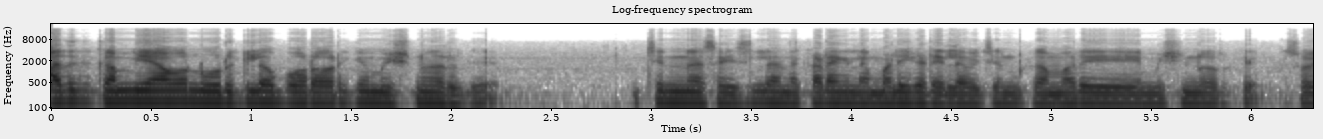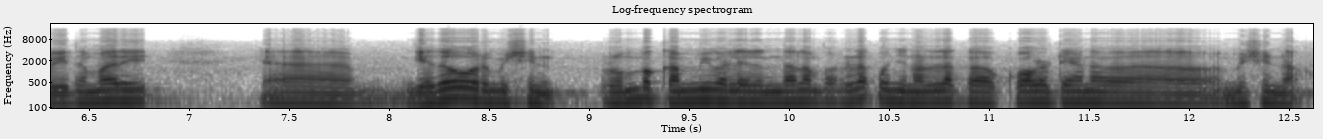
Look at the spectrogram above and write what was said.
அதுக்கு கம்மியாகவும் நூறு கிலோ போகிற வரைக்கும் மிஷினும் இருக்குது சின்ன சைஸில் அந்த கடைங்களில் மளிகை கடையில் வச்சுருக்க மாதிரி மிஷினும் இருக்குது ஸோ இதை மாதிரி ஏதோ ஒரு மிஷின் ரொம்ப கம்மி விலையில் இருந்தாலும் பரவாயில்ல கொஞ்சம் நல்ல க குவாலிட்டியான மிஷின் தான்.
